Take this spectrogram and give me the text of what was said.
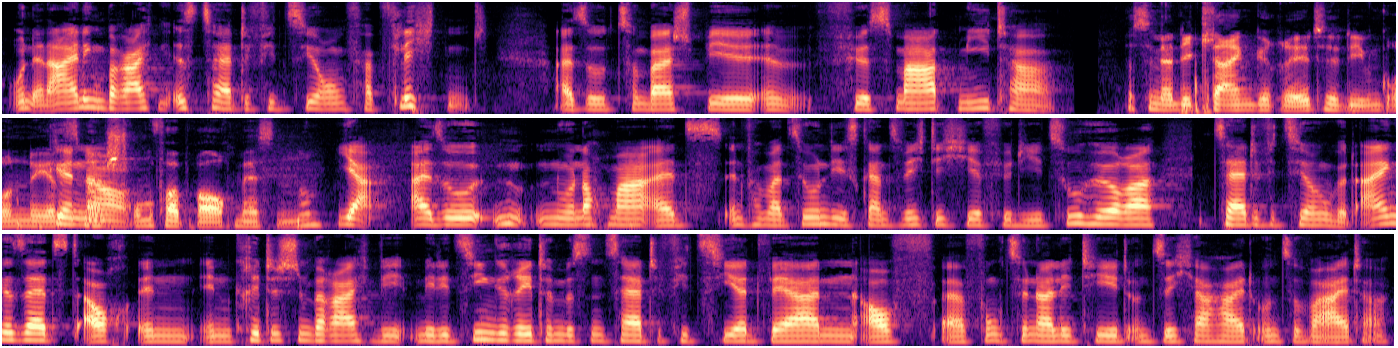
Und in einigen Bereichen ist Zertifizierung verpflichtend. Also zum Beispiel äh, für Smart Meter. Das sind ja die kleinen Geräte, die im Grunde jetzt genau. den Stromverbrauch messen. Ne? Ja, also nur noch mal als Information, die ist ganz wichtig hier für die Zuhörer. Zertifizierung wird eingesetzt, auch in, in kritischen Bereichen wie Medizingeräte müssen zertifiziert werden auf äh, Funktionalität und Sicherheit und so weiter.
